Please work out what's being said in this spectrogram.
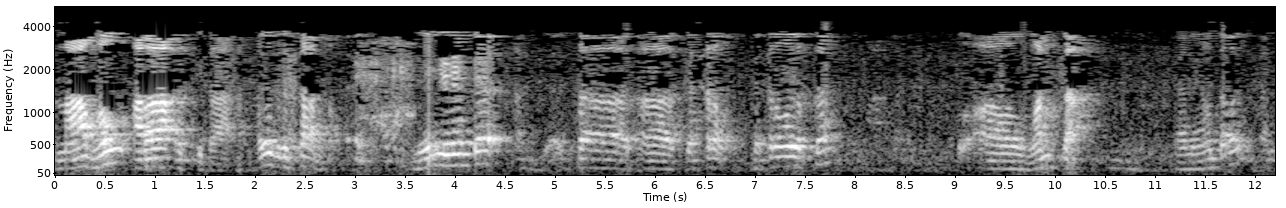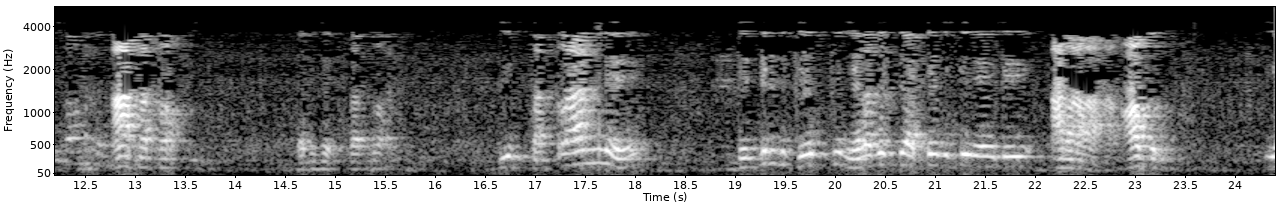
నాభౌ అరా అర్పిత అదే దృష్టాంతం. నేమి అంటే చక్రం. చక్రం యొక్క వంశ దాన్ని ఏమంటారు? ఆ సత్రం. సత్రం. ఈ సత్రాన్ని దగ్గరికి చేసి నిలబెట్టి అట్టే పెట్టేది ఏమిటి? అరాహ. ఆకులు ఈ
